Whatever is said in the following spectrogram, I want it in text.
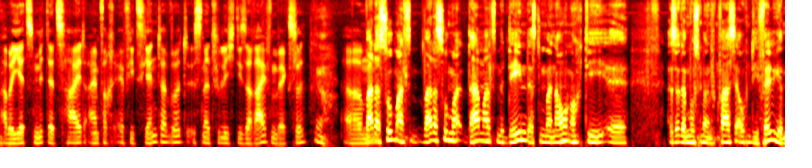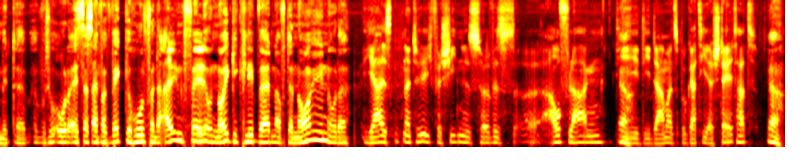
aber jetzt mit der Zeit einfach effizienter wird, ist natürlich dieser Reifenwechsel. Ja. Ähm, War das so mal, war das so mal damals mit denen, dass man auch noch die, äh, also da muss man quasi auch die Felge mit, äh, oder ist das einfach weggeholt von der alten Felge und neu geklebt werden auf der neuen oder? Ja, es gibt natürlich verschiedene Service-Auflagen, die, Ja. die damals Bugatti erstellt hat. Ja,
